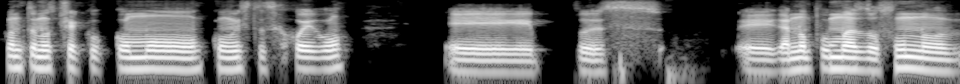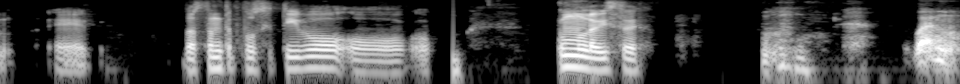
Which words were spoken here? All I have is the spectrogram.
cuéntanos, Checo, cómo, cómo viste ese juego. Eh, pues eh, ganó Pumas 2-1, eh, bastante positivo o, ¿cómo la viste? Bueno,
